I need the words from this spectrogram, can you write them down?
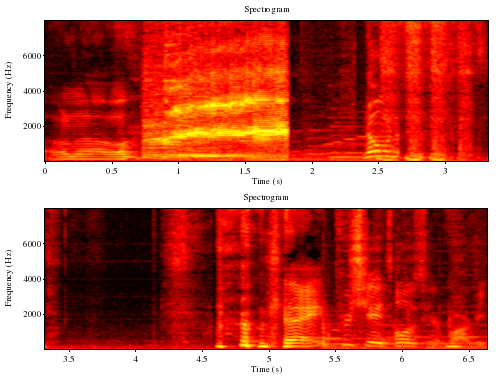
Oh no. No one Okay. Appreciates clothes here, Barbie.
